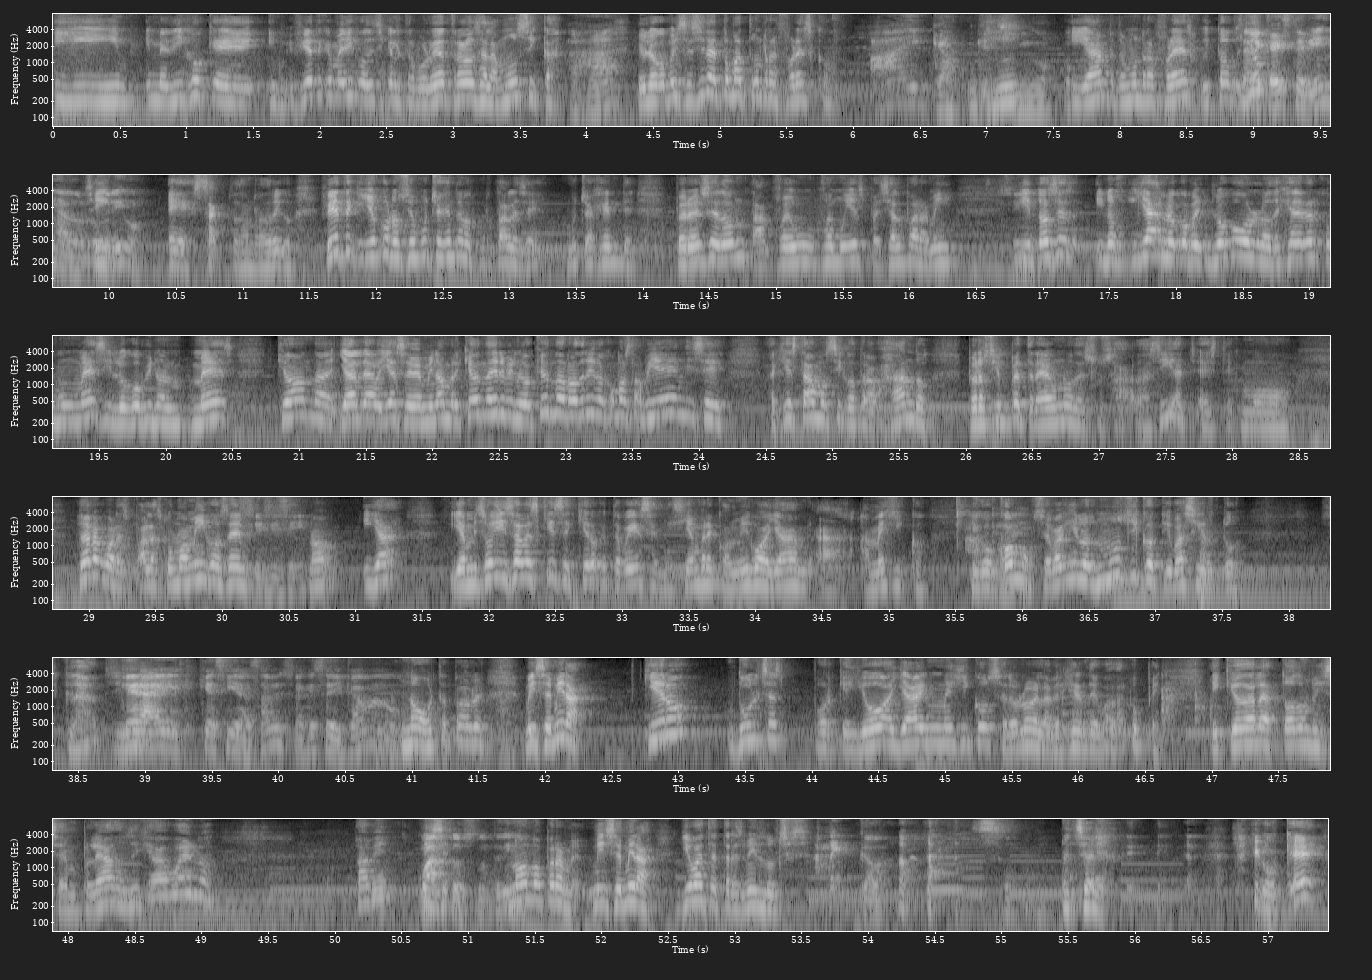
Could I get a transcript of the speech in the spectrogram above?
Y, y me dijo que, y fíjate que me dijo, dice que le volví a traerlos a la música. Ajá. Y luego me dice, sí, tómate un refresco. Ay, cabrón, qué Sí. chingo. Y ya me tomé un refresco y todo. O sea, Yo- le caíste bien a don Sí, Rodrigo. Exacto, don Rodrigo. Fíjate que yo conocí a mucha gente en los portales, ¿eh? Mucha gente. Pero ese don fue, un- fue muy especial para mí. Sí. Y entonces, y, no- y ya, luego, luego lo dejé de ver como un mes y luego vino el mes. ¿Qué onda? Ya, ya se ve mi nombre. ¿Qué onda, Irving? ¿Qué onda, Rodrigo? ¿Cómo está? Bien, dice. Aquí estamos, sigo trabajando. Pero siempre trae uno de sus, así, este, como... No era guardaespaldas, como amigos él. Sí, sí, sí. ¿No? Y ya. Y a mis, oye, ¿sabes qué? Se quiero que te vayas en diciembre conmigo allá a, a México. Digo, Ah, caray. ¿cómo? Se van a ir los músicos, te vas a ir tú. Claro, sí. ¿Qué era él? ¿Qué, hacía? ¿Sabes? ¿A qué se dedicaba? o- No, ahorita. Me dice, mira, quiero dulces porque yo allá en México celebro la Virgen de Guadalupe y quiero darle a todos mis empleados. Dije, ah, bueno, está bien. ¿Cuántos? dice, ¿No te no, no, espérame. Me dice, mira, llévate tres mil dulces. Ay, cabrón. En serio. Digo, ¿qué?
